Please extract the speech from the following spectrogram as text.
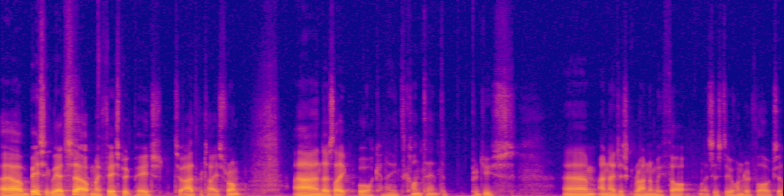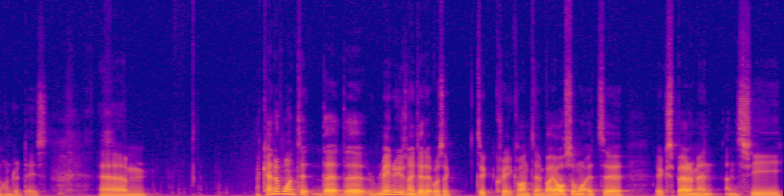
uh, basically I'd set up my Facebook page to advertise from, and I was like, oh, can I need content to produce? Um, and I just randomly thought, let's just do 100 vlogs in 100 days. Um, I kind of wanted the the main reason I did it was like to create content, but I also wanted to experiment and see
